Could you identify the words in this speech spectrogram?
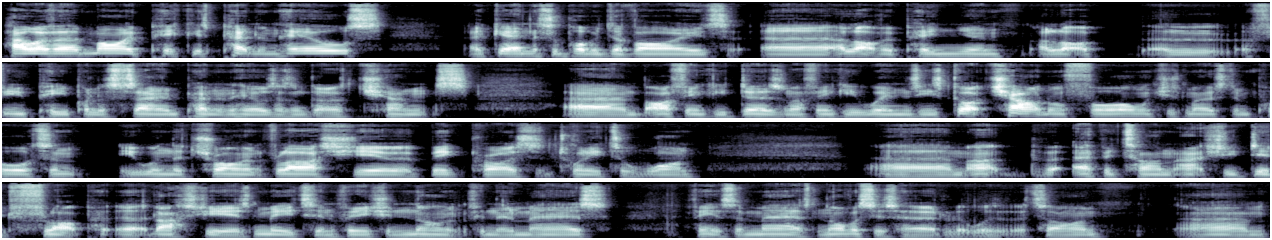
However, my pick is Pentland Hills. Again, this will probably divide uh, a lot of opinion. A lot of a, a few people are saying Pentland Hills hasn't got a chance, um, but I think he does, and I think he wins. He's got Cheltenham form, which is most important. He won the Triumph last year at big price at twenty to one. Um, Epatante actually did flop at last year's meeting, finishing ninth in the mares think it's the Mares Novices hurdle it was at the time. Um,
